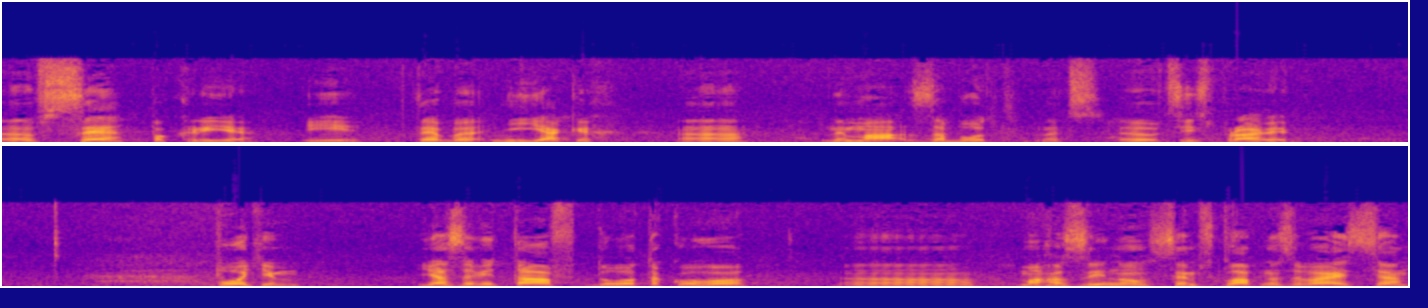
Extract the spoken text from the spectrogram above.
е, все покриє, і в тебе ніяких е, нема забот е, в цій справі. Потім я завітав до такого е, магазину, Sam's Club називається.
